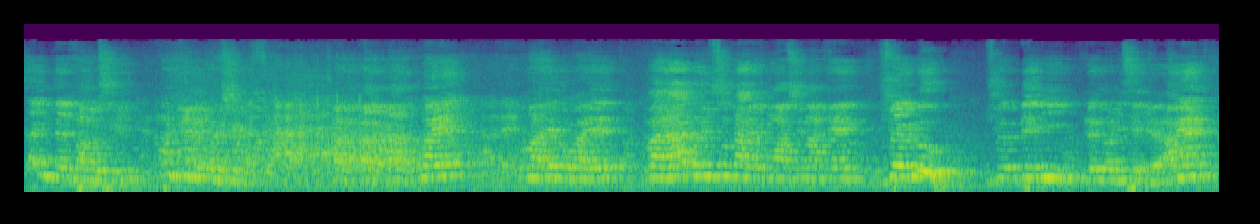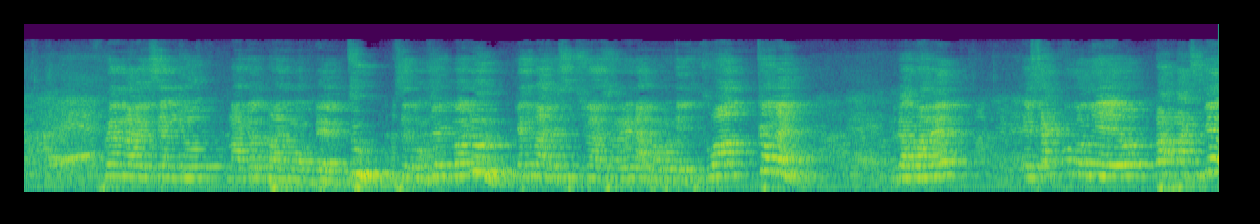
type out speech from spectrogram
C'est une belle femme aussi. Voilà, voilà, voilà. Vous voyez? Vous voyez, vous voyez? Voilà, donc ils sont avec moi ce matin. Je loue, je bénis le nom du Seigneur. Amen? Frère Alexandre, madame pas mon bel tout. C'est mon Dieu pour nous. Quelle la situation, elle a de toi, quand même. Vous même Et chaque vient, pas fatigué,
